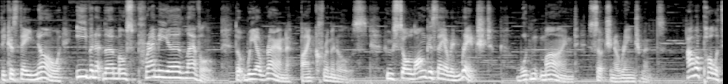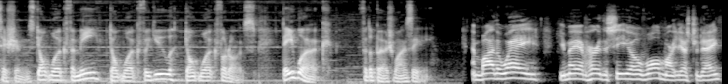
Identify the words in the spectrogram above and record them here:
because they know, even at their most premier level, that we are ran by criminals, who, so long as they are enriched, wouldn't mind such an arrangement. Our politicians don't work for me, don't work for you, don't work for us. They work for the bourgeoisie. And by the way, you may have heard the CEO of Walmart yesterday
